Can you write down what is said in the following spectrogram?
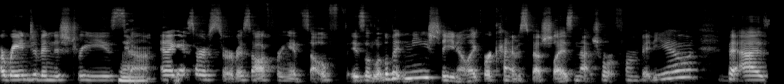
a range of industries yeah. um, and i guess our service offering itself is a little bit niche so you know like we're kind of specialized in that short form video mm-hmm. but as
